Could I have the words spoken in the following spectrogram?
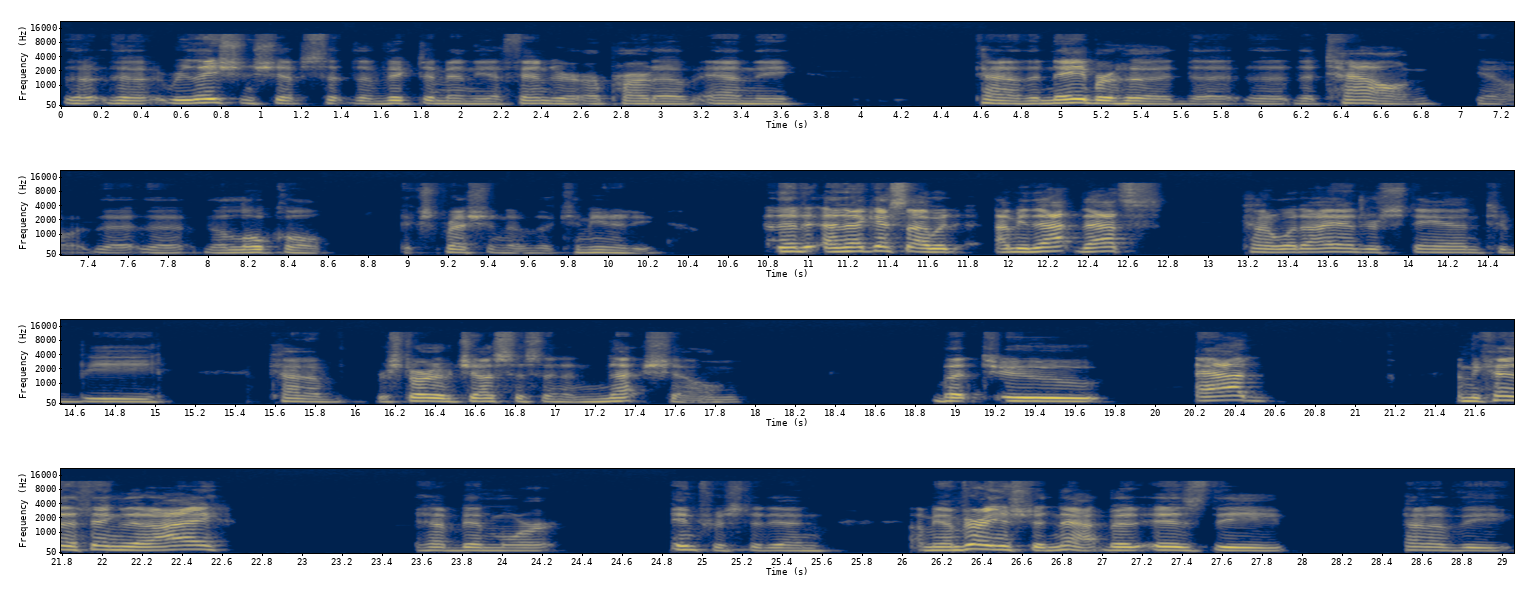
the the relationships that the victim and the offender are part of, and the kind of the neighborhood, the the, the town, you know, the, the the local expression of the community. And then, and I guess I would, I mean that that's kind of what I understand to be kind of restorative justice in a nutshell. Mm-hmm. But to add, I mean, kind of the thing that I have been more interested in. I mean, I'm very interested in that, but is the kind of the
